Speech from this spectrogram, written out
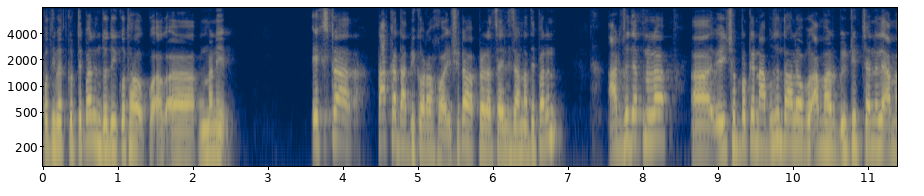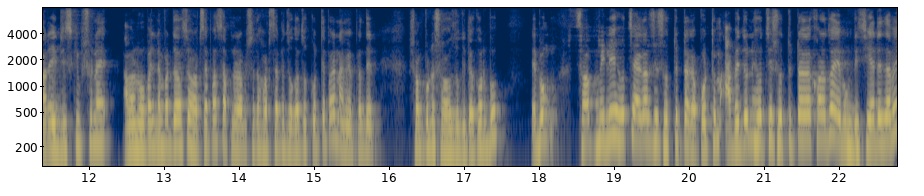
প্রতিবাদ করতে পারেন। যদি কোথাও মানে এক্সট্রা টাকা দাবি করা হয় সেটা আপনারা চাইলে জানাতে পারেন। আর যদি আপনারা এই সম্পর্কে না বুঝেন, তাহলে আমার ইউটিউব চ্যানেলে, আমার এই ডিসক্রিপশনে আমার মোবাইল নাম্বার দেওয়া আছে হোয়াটসঅ্যাপ আছে, আপনারা আমার সাথে হোয়াটসঅ্যাপে যোগাযোগ করতে পারেন, আমি আপনাদের সম্পূর্ণ সহযোগিতা করব। এবং সব মিলিয়ে হচ্ছে এগারোশো সত্তর টাকা। প্রথম আবেদনে হচ্ছে সত্তর টাকা খরচ হয় এবং ডিসিআরে যাবে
